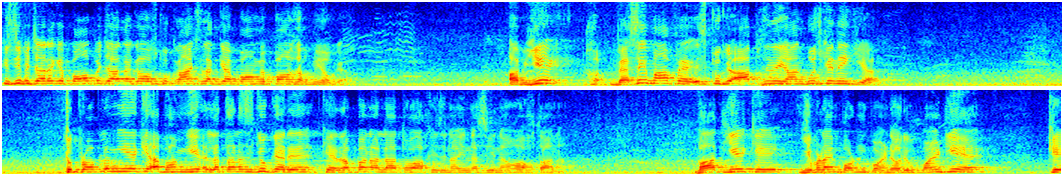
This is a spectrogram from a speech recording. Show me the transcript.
किसी बेचारे के पाँव पे जा लगा, उसको कांच लग गया, पाँव में पाँव जख्मी हो गया। अब ये वैसे ही माफ़ है, इस क्योंकि आपने जानबूझ के नहीं किया। तो प्रॉब्लम ये है कि अब हम ये अल्लाह ताला से क्यों कह रहे हैं कि रब्बन अल्लाह तो आखिजना नसीना अख्ताना? बात यह कि ये बड़ा इंपॉर्टेंट पॉइंट है और पॉइंट ये है कि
